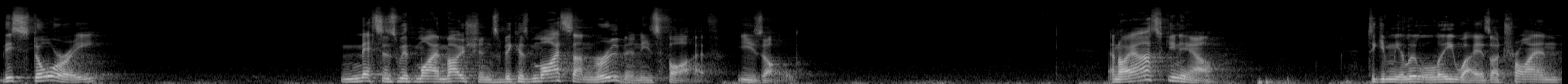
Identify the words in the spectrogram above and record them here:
This story messes with my emotions because my son Reuben is five years old. And I ask you now to give me a little leeway as I try and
